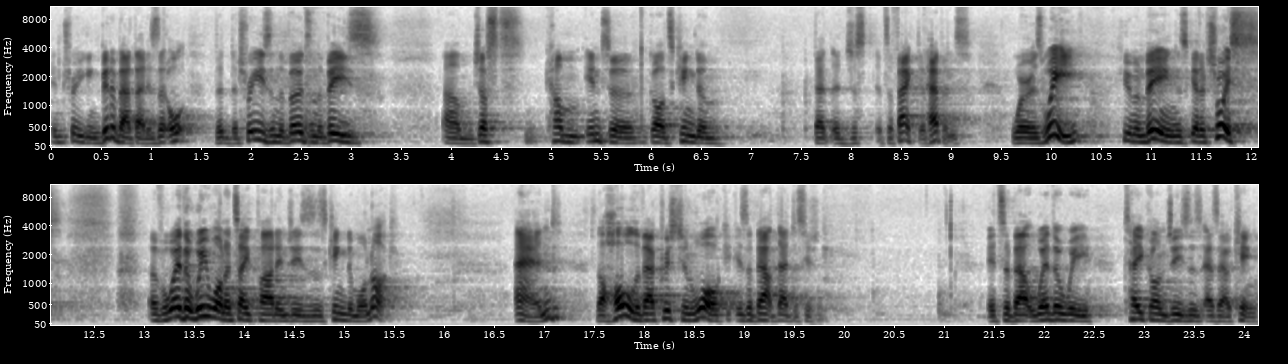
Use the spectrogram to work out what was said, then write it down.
intriguing bit about that is that all, the, the trees and the birds and the bees um, just come into God's kingdom. That it just, it's a fact, it happens. Whereas we, human beings, get a choice of whether we want to take part in Jesus' kingdom or not. And the whole of our Christian walk is about that decision. It's about whether we take on Jesus as our king,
